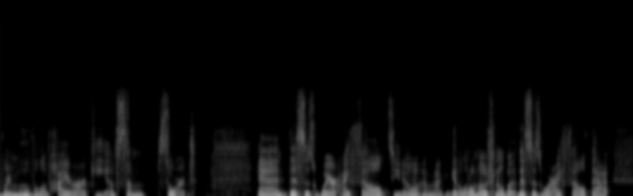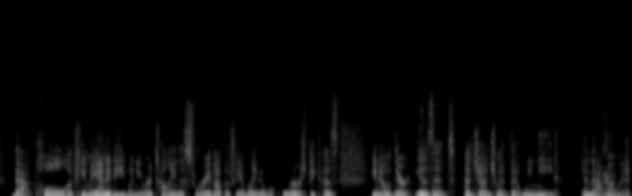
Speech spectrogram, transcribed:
removal of hierarchy of some sort. And this is where I felt, you know, I'm not gonna get a little emotional, but this is where I felt that that pull of humanity when you were telling the story about the family that were hoarders, because, you know, there isn't a judgment that we need in that yeah. moment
